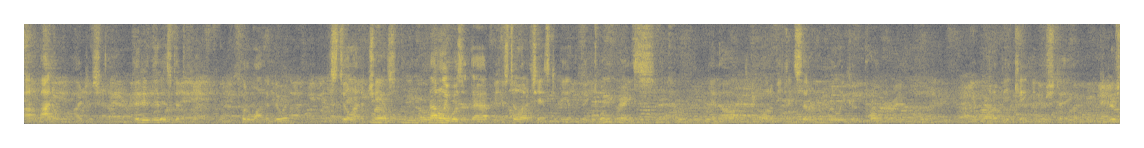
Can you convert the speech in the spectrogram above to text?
um, I don't know. I just uh, it, it is difficult. You put a lot into it. You still had a chance. Not only was it that, but you still had a chance to be in the Big 12 race. You know, you want to be considered a really good program you want to be king of your state. And there's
